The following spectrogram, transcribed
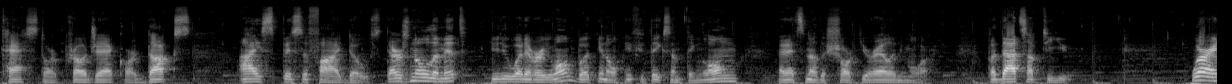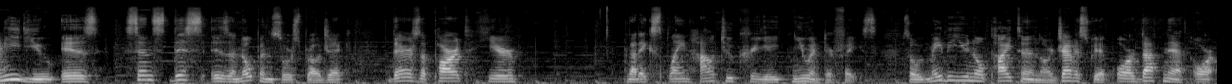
test or project or docs. I specify those. There's no limit, you do whatever you want, but you know, if you take something long, then it's not a short URL anymore. But that's up to you. Where I need you is, since this is an open source project, there's a part here that explain how to create new interface. So maybe you know Python or JavaScript or .NET or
